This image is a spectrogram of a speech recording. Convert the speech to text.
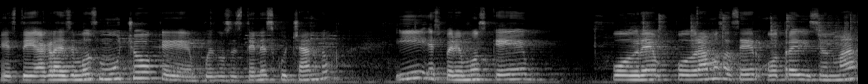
Este, agradecemos mucho que pues, nos estén escuchando y esperemos que podré, podamos hacer otra edición más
